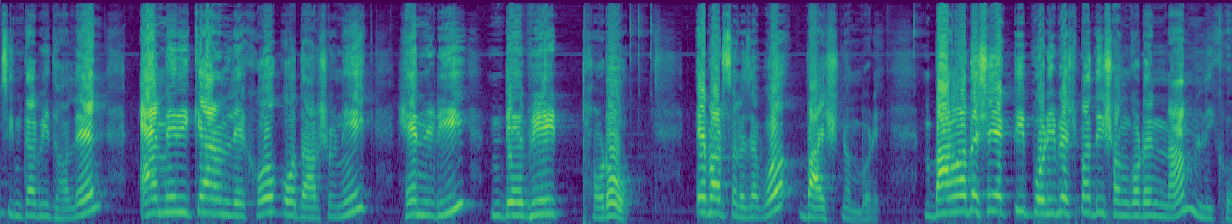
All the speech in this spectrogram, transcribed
চিন্তাবিদ হলেন আমেরিকান লেখক ও দার্শনিক হেনরি ডেভিড থরো এবার চলে যাব বাইশ নম্বরে। বাংলাদেশে একটি পরিবেশবাদী সংগঠনের নাম লিখো।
